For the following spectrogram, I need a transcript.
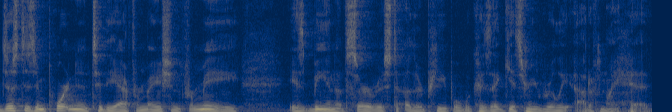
just as important to the affirmation for me is being of service to other people because that gets me really out of my head.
